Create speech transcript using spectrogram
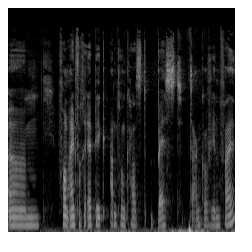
Ähm, von Einfache Epic, Anton Cast Best, danke auf jeden Fall.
